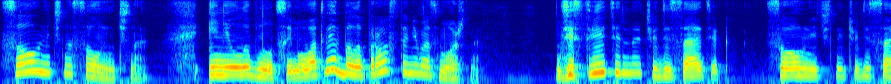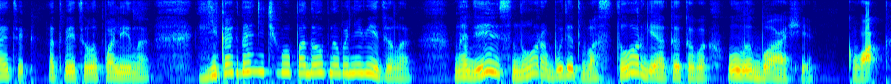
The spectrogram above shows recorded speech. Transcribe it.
Солнечно-солнечно. И не улыбнуться ему в ответ было просто невозможно. Действительно, чудесатик «Солнечный чудесатик», — ответила Полина. «Никогда ничего подобного не видела. Надеюсь, Нора будет в восторге от этого улыбахи». «Квак!»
